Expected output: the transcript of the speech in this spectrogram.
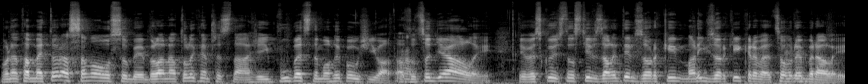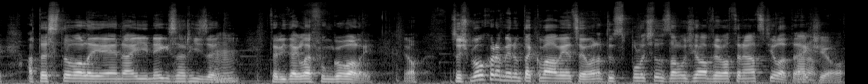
ona, ta metoda sama o sobě byla natolik nepřesná, že ji vůbec nemohli používat. A to, co dělali, je ve skutečnosti vzali ty vzorky, malý vzorky krve, co odebrali, a testovali je na jiných zařízení, které takhle fungovaly. Jo. Což mimochodem jenom taková věc, jo. ona tu společnost založila v 19 letech, Ano. že jo.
